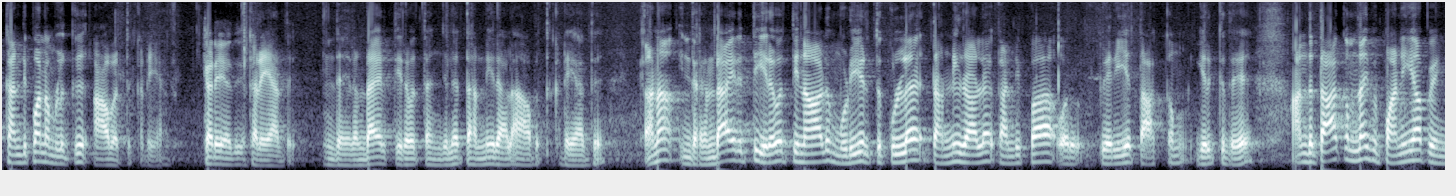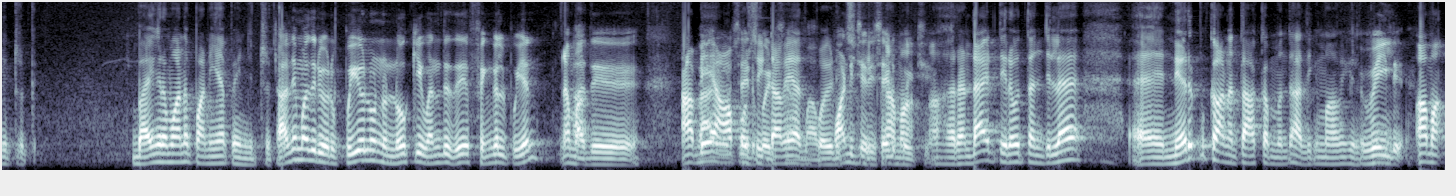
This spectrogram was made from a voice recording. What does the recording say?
கண்டிப்பாக நம்மளுக்கு ஆபத்து கிடையாது. கிடையாது. கிடையாது. இந்த ரெண்டாயிரத்தி இருபத்தஞ்சில் தண்ணீரால் ஆபத்து கிடையாது. ஆனால் இந்த ரெண்டாயிரத்தி இருபத்தி நாலு முடியறதுக்குள்ள தண்ணீரால் கண்டிப்பாக ஒரு பெரிய தாக்கம் இருக்குது. அந்த தாக்கம் தான் இப்போ பனியாக பெஞ்சிட்டு இருக்கு பயங்கரமான பனியாக பெஞ்சிட்டு இருக்கு அதே மாதிரி ஒரு புயல் ஒன்று நோக்கி வந்தது ஃபெங்கல் புயல். ஆமா. அது அப்படியே ஆப்போசிட்டாவே அது போயிடுச்சு. பாண்டிச்சேரி சைடு ஆமா. போயிடுச்சு. ஆஹ் ரெண்டாயிரத்தி இருபத்தஞ்சில் நெருப்புக்கான தாக்கம் வந்து அதிகமாகவே வெயில். ஆமாம்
